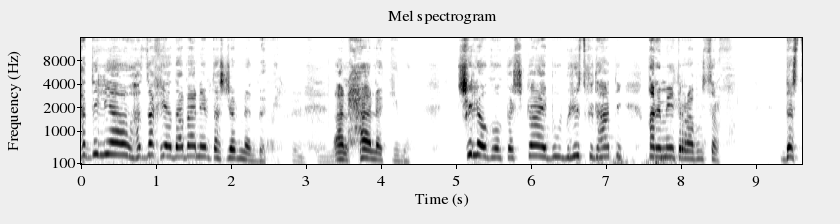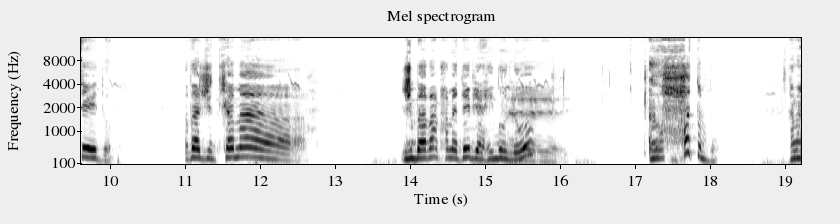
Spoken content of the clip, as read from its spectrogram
هەدلیا و هەزەخیا دابانێ دەستجەب نەت بکە ئەلحالەکی بوو چلۆ گۆ کەشکای بوو بریت کرد هاتی قەرمێت ڕابوو سەرخوا دەستەوێت بۆ ئەە ژن کەمە ژن بابام حەمە دەیبراهیمۆ لۆ ئەوە حتم بوو هەمە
